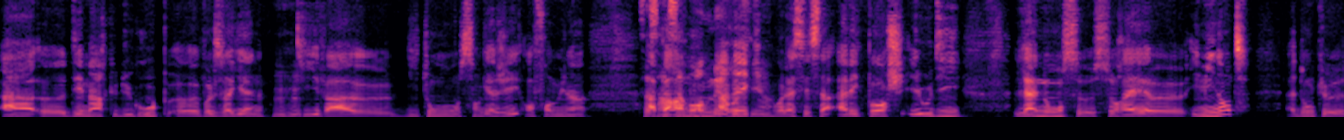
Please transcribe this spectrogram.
à des marques du groupe Volkswagen mhm. qui va, dit-on, s'engager en Formule 1 ça, Apparemment, avec, hein. voilà, c'est ça, avec Porsche et Audi, l'annonce serait euh, imminente. Donc, euh,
